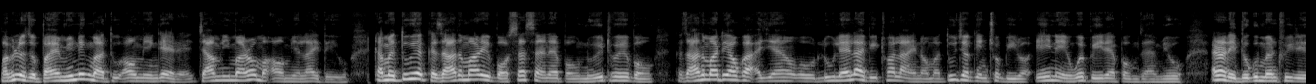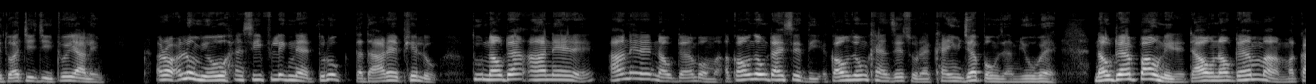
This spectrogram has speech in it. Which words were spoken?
ဘာဖြစ်လို့လဲဆိုဘိုင်ယန်မြူးနစ်မှာသူအောင်မြင်ခဲ့တယ်ဂျာမနီမှာတော့မအောင်မြင်လိုက်သေးဘူးဒါပေမဲ့သူ့ရဲ့ကစားသမားတွေပေါ်ဆက်ဆံတဲ့ပုံနှွေးထွေးပုံကစားသမားတစ်ယောက်ကအရန်ဟိုလူလဲလိုက်ပြီးထွက်လာရင်တော့မှသူ့ချက်ကင်ချွတ်ပြီးတော့အေးနေဝစ်ပေးတဲ့ပုံစံမျိုးအဲ့ဒါတွေ documentary တွေသွားကြည့်ကြည့်တွေ့ရလိမ့်မယ်အဲ့တော့အဲ့လိုမျိုး Hansi Flick နဲ့သူတို့တရားတဲ့ဖြစ်လို့ သူနောက်တန်းအားနေတယ်အားနေတဲ့နောက်တန်းပေါ်မှာအကောင်းဆုံးတိုက်စစ်သည်အကောင်းဆုံးခံစစ်ဆိုတဲ့ခံယူချက်ပုံစံမျိုးပဲနောက်တန်းပေါက်နေတယ်ဒါအောင်နောက်တန်းမှာမက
